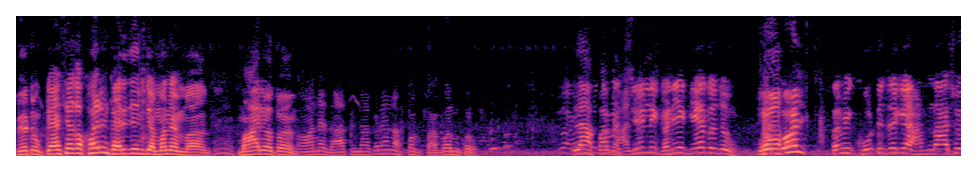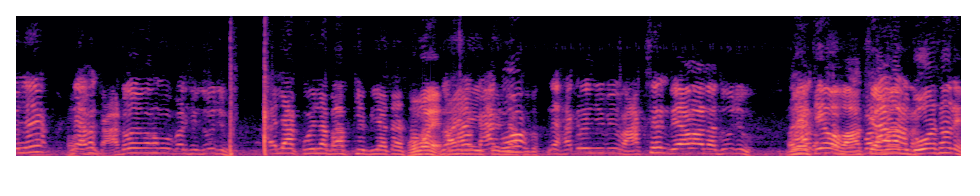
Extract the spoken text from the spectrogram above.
બેટો કહેશે તો ખરી ને ઘરે જઈને કે મને માર્યો તો એમ. આને જાતું ના કરે ને પગ ભાગવાનું કરો. લા, પગ હાલ. છેલ્લી ઘડીએ કહેતો જઉં. શું? બોલ તમે ખોટી જગ્યાએ હાથ નાખ્યો છે ને હવે ગાઢો એવા પડશે જોજો. અલ્યા બાપ કે બિયા તા. ને હાકરેજી બી વાગશે ને રહેવાના જોજો. અરે કેવા વાઘ છે હમણાં જોવા છો ને?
